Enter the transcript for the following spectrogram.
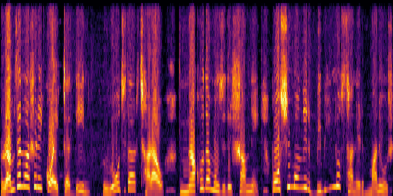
রমজান মাসের এই কয়েকটা দিন রোজদার ছাড়াও নাখোদা মসজিদের সামনে পশ্চিমবঙ্গের বিভিন্ন স্থানের মানুষ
